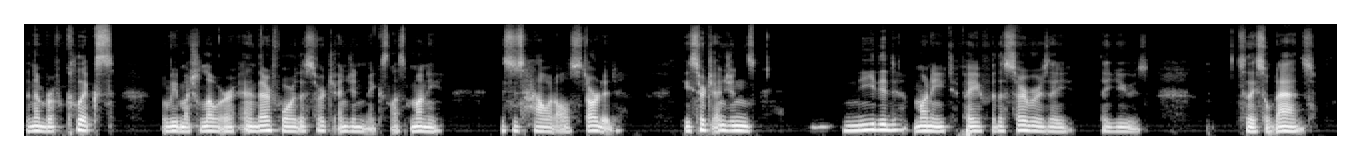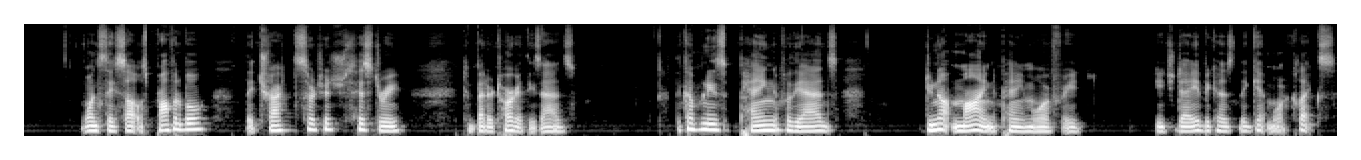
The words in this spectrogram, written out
the number of clicks will be much lower, and therefore the search engine makes less money. This is how it all started. These search engines needed money to pay for the servers they, they use, so they sold ads. Once they saw it was profitable, they tracked search history to better target these ads. The companies paying for the ads do not mind paying more for each, each day because they get more clicks.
